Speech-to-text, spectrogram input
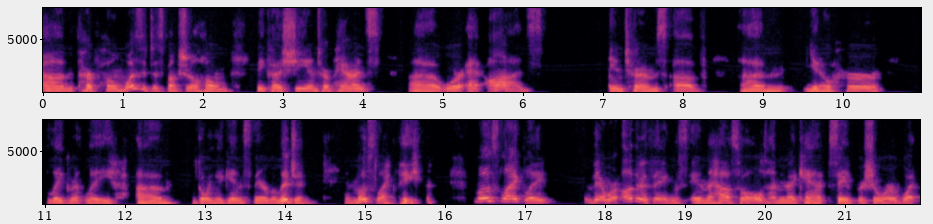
um, her home was a dysfunctional home because she and her parents uh, were at odds in terms of um, you know her flagrantly um, going against their religion. And most likely, most likely, there were other things in the household. I mean, I can't say for sure what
